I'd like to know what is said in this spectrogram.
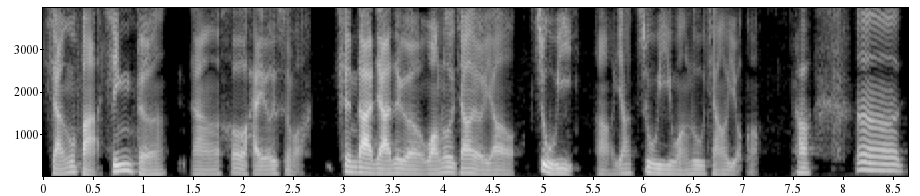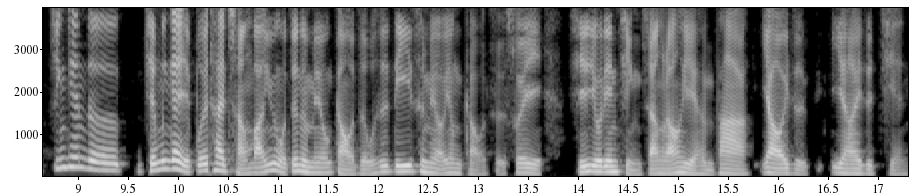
想法心得，然后还有什么劝大家这个网络交友要注意啊，要注意网络交友啊。好，那今天的节目应该也不会太长吧？因为我真的没有稿子，我是第一次没有用稿子，所以其实有点紧张，然后也很怕要一直要一直剪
